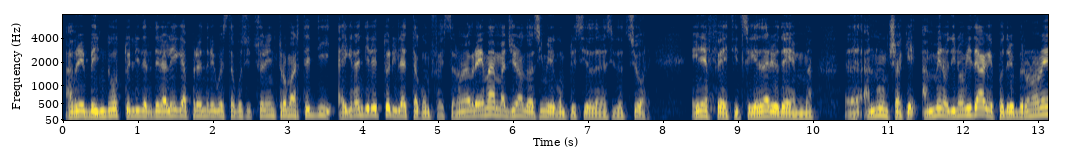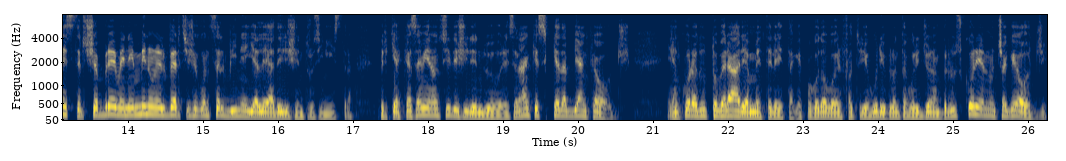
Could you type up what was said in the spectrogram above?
avrebbe indotto il leader della Lega a prendere questa posizione entro martedì, ai grandi elettori Letta confessa non avrei mai immaginato la simile complessità della situazione. E in effetti il segretario Dem eh, annuncia che a meno di novità che potrebbero non esserci a breve nemmeno nel vertice con Salvini e gli alleati di centrosinistra, perché a casa mia non si decide in due ore, sarà anche scheda bianca oggi. È ancora tutto per aria, ammette Letta, che poco dopo aver fatto gli auguri di pronta guarigione a Berlusconi annuncia che oggi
